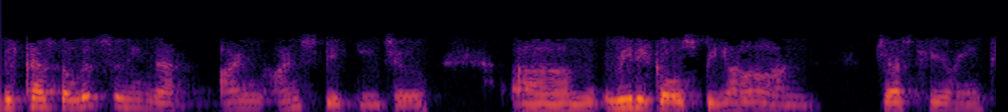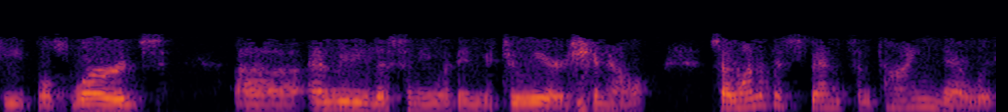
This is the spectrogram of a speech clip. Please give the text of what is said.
because the listening that I'm I'm speaking to um, really goes beyond just hearing people's words uh, and really listening within your two ears, you know. So I wanted to spend some time there with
